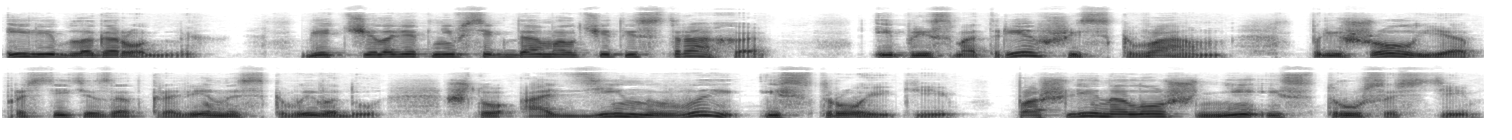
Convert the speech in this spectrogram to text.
или благородных? Ведь человек не всегда молчит из страха, и, присмотревшись к вам, пришел я, простите за откровенность, к выводу, что один вы из стройки пошли на ложь не из трусости.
